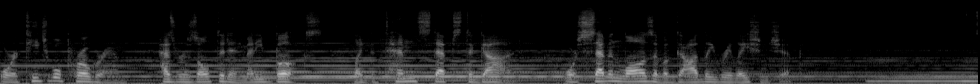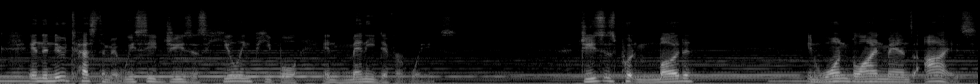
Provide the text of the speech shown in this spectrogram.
or a teachable program has resulted in many books like The 10 Steps to God or Seven Laws of a Godly Relationship. In the New Testament, we see Jesus healing people in many different ways. Jesus put mud in one blind man's eyes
